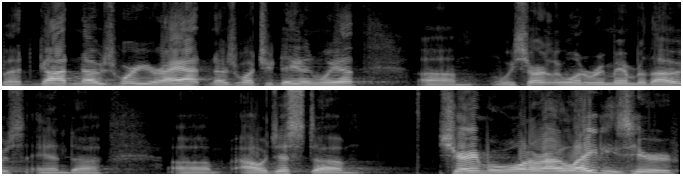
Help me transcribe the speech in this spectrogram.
but God knows where you're at, knows what you're dealing with. Um, we certainly want to remember those. And uh, um, I was just um, sharing with one of our ladies here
